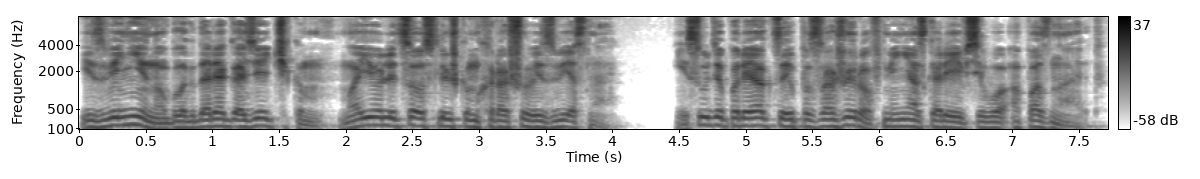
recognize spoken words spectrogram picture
«Извини, но благодаря газетчикам мое лицо слишком хорошо известно, и, судя по реакции пассажиров, меня, скорее всего, опознают».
